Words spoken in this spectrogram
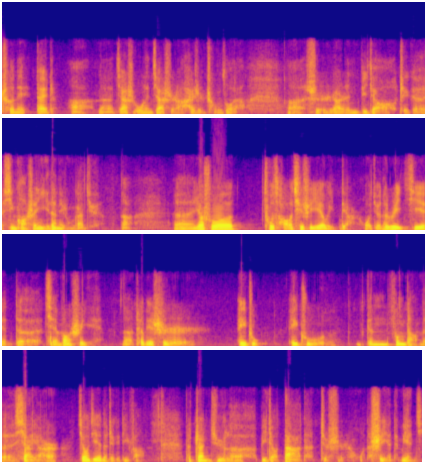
车内待着啊。那驾驶无论驾驶啊还是乘坐呀，啊，是让人比较这个心旷神怡的那种感觉啊。嗯，要说吐槽，其实也有一点儿，我觉得锐界的前方视野，啊，特别是 A 柱，A 柱跟风挡的下沿交接的这个地方。它占据了比较大的，就是我的视野的面积，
